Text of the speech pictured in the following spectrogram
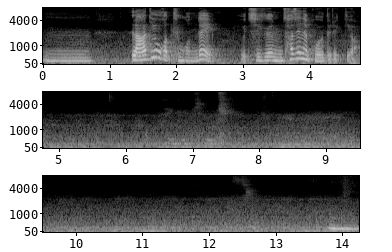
음, 라디오 같은 건데, 지금 사진을 보여드릴게요. 음,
